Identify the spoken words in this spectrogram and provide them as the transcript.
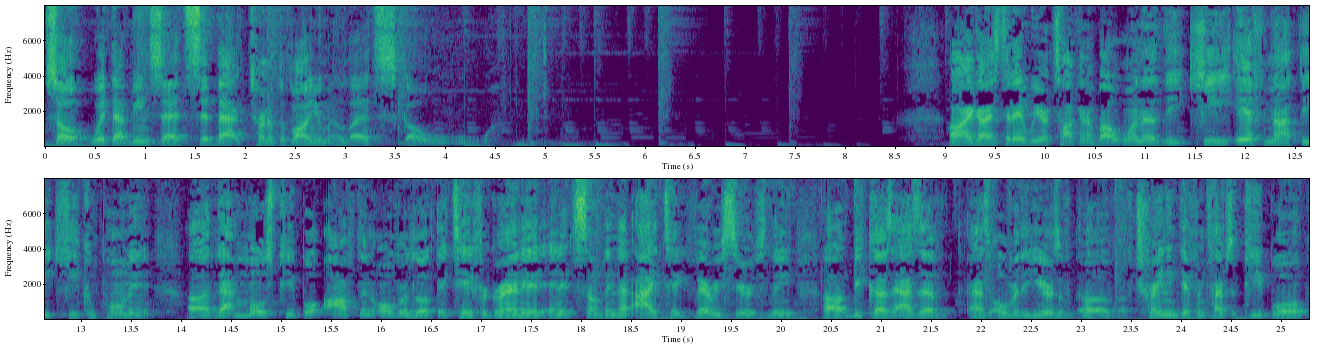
So, with that being said, sit back, turn up the volume, and let's go. All right, guys, today we are talking about one of the key, if not the key component uh, that most people often overlook, they take for granted, and it's something that I take very seriously uh, because as of as over the years of, of, of training different types of people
